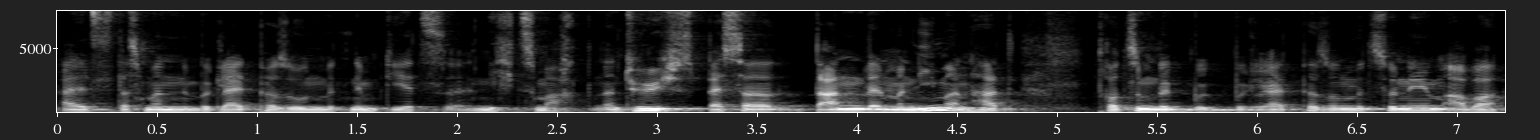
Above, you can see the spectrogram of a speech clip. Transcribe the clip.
als dass man eine Begleitperson mitnimmt, die jetzt äh, nichts macht. Natürlich ist es besser dann, wenn man niemanden hat, trotzdem eine Be Begleitperson mitzunehmen, aber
